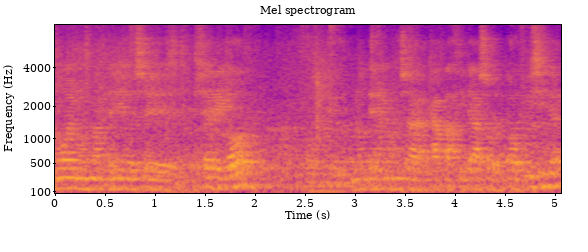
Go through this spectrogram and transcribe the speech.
no hemos mantenido ese, ese, rigor, porque no tenemos esa capacidad, sobre todo física,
